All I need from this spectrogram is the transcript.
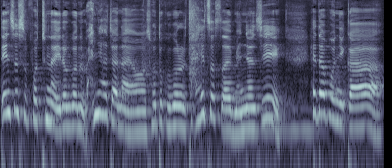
댄스 스포츠나 이런 거는 많이 하잖아요. 저도 그거를 다 했었어요. 몇 년씩 하다 보니까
